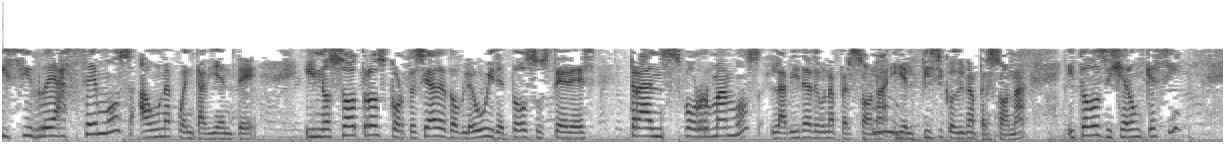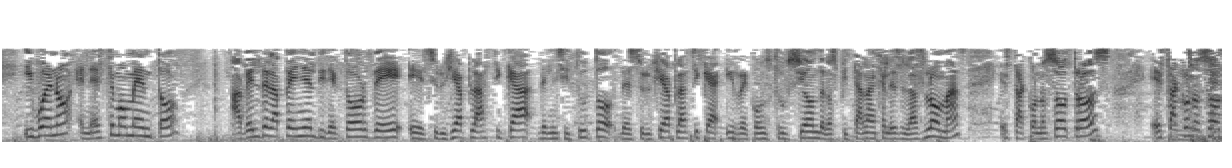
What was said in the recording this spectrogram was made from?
¿y si rehacemos a una cuentaviente y nosotros, cortesía de W y de todos ustedes, transformamos la vida de una persona y el físico de una persona? Y todos dijeron que sí. Y bueno, en este momento, Abel de la Peña, el director de eh, cirugía plástica del Instituto de Cirugía Plástica y Reconstrucción del Hospital Ángeles de las Lomas, está con nosotros. Está con nosotros.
